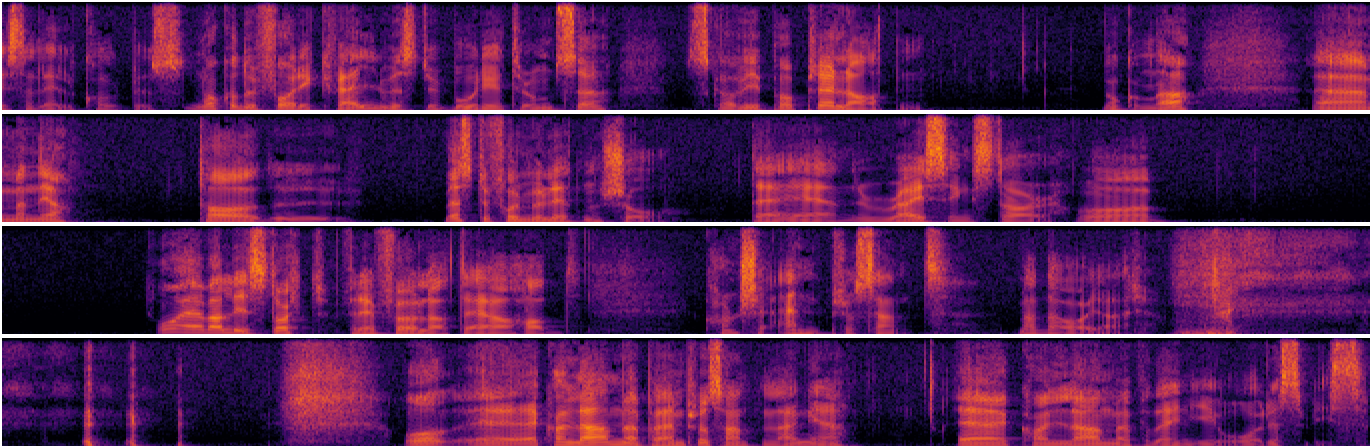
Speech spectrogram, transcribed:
Isalill Kolpus, noe du får i kveld hvis du bor i Tromsø, skal vi på Prelaten. Nok om det. Uh, Men ja, ta eh, Hvis du får muligheten, se. Det er en rising star. Og og jeg er veldig stolt, for jeg føler at jeg har hatt kanskje 1% med det å gjøre. og jeg, jeg kan lene meg på 1% lenge. Jeg kan lene meg på den i årevis.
